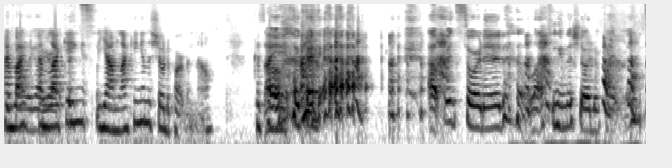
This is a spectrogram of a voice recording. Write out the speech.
You I'm finally got I'm lacking. outfits? Yeah, I'm lacking in the show department now, because Oh, I. okay. Outfits sorted, lacking in the show department.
